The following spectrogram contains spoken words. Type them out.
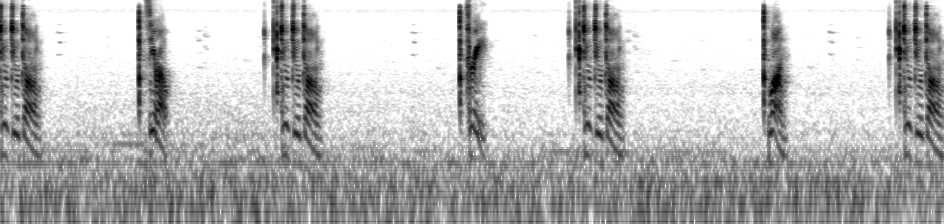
Do do don. Zero. Do do don. Three. Do do don. One. Do do don.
